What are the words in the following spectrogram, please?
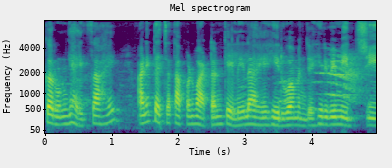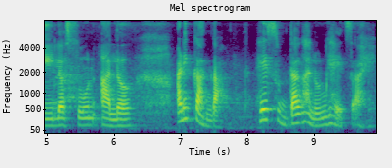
करून घ्यायचं आहे. आणि त्याच्यात आपण वाटण केलेलं आहे हिरवं म्हणजे हिरवी मिरची लसूण आलं आणि कांदा. हे सुद्धा घालून घ्यायचं आहे.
